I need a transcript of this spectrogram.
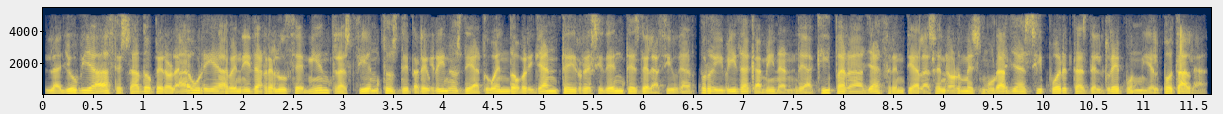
La lluvia ha cesado pero la áurea avenida reluce mientras cientos de peregrinos de atuendo brillante y residentes de la ciudad prohibida caminan de aquí para allá frente a las enormes murallas y puertas del Grepum y el Potala.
